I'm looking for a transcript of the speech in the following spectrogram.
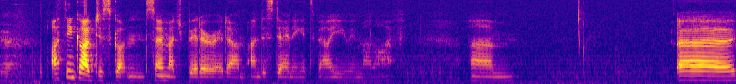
Yeah. I think I've just gotten so much better at um, understanding its value in my life. Um, uh,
